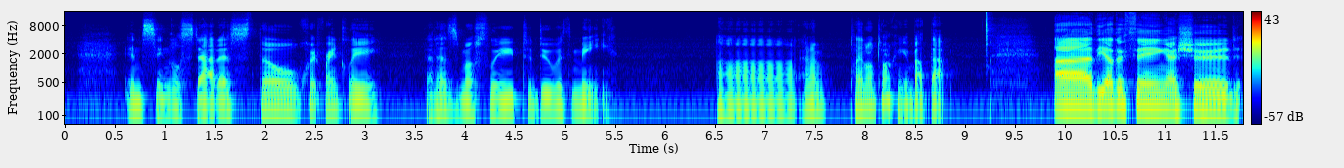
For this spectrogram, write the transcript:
in single status, though, quite frankly, that has mostly to do with me. Uh, and I plan on talking about that. Uh, the other thing I should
